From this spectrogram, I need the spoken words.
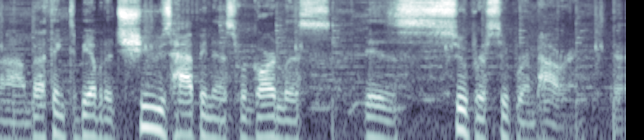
Uh, but I think to be able to choose happiness regardless is super, super empowering. Yeah.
